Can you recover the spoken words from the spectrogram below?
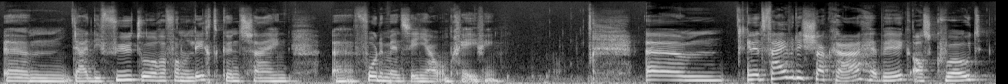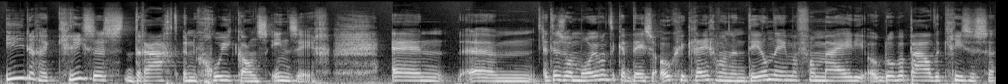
um, ja, die vuurtoren van licht kunt zijn voor de mensen in jouw omgeving. Um, in het vijfde chakra heb ik als quote: iedere crisis draagt een groeikans in zich. En um, het is wel mooi, want ik heb deze ook gekregen van een deelnemer van mij, die ook door bepaalde crisissen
